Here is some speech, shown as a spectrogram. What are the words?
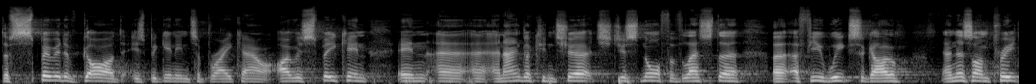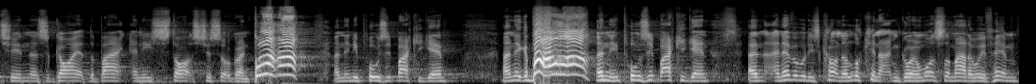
the Spirit of God is beginning to break out. I was speaking in a, a, an Anglican church just north of Leicester uh, a few weeks ago. And as I'm preaching, there's a guy at the back and he starts just sort of going, bah! and then he pulls it back again. And they go, bah! and he pulls it back again. And, and everybody's kind of looking at him going, what's the matter with him?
